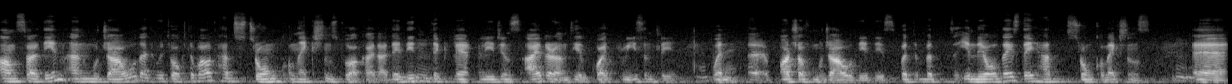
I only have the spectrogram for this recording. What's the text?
Ansar Din and Mujawu that we talked about had strong connections to Al Qaeda. They didn't declare allegiance either until quite recently when uh, parts of Mujawu did this. But, but in the old days, they had strong connections. Uh,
